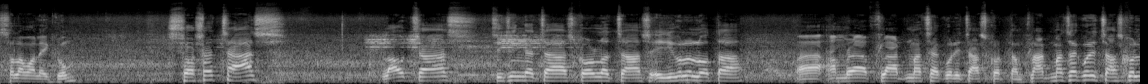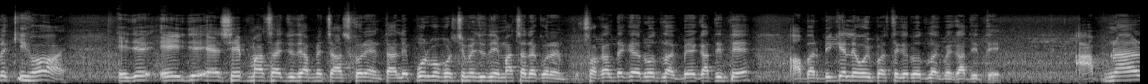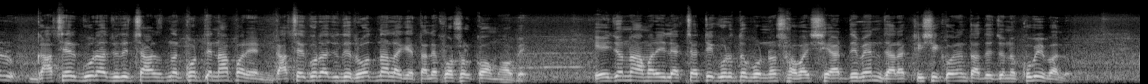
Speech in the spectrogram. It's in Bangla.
আসসালামু আলাইকুম। শশা চাষ, লাউ চাষ, চিচিঙ্গা চাষ, করলা চাষ এইগুলো লতা আমরা ফ্ল্যাট মাছা করে চাষ করতাম। ফ্ল্যাট মাছা করে চাষ করলে কি হয়? এই যে এই যে শেপ মাছায় যদি আপনি চাষ করেন, তাহলে পূর্ব পশ্চিমে যদি এই মাছাটা করেন, সকাল থেকে রোদ লাগবে গাতিতে, আবার বিকেলে ওই পাশ থেকে রোদ লাগবে গাতিতে। আপনার গাছের গোড়া যদি চাষ করতে না পারেন, গাছের গোড়া যদি রোদ না লাগে, তাহলে ফসল কম হবে। এই জন্য আমার এই লেকচারটি গুরুত্বপূর্ণ। সবাই শেয়ার দিবেন, যারা কৃষি করেন তাদের জন্য খুবই ভালো।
